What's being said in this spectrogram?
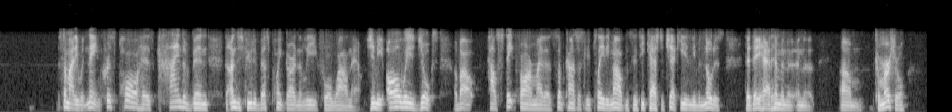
somebody would name. Chris Paul has kind of been the undisputed best point guard in the league for a while now. Jimmy always jokes about how State Farm might have subconsciously played him out, and since he cashed a check, he didn't even notice that they had him in the in um, commercial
